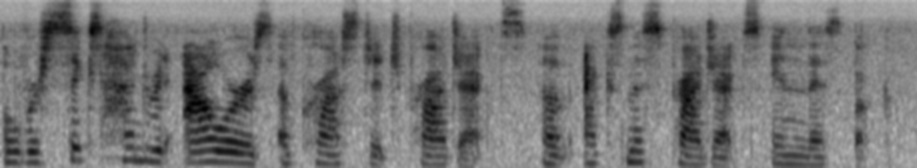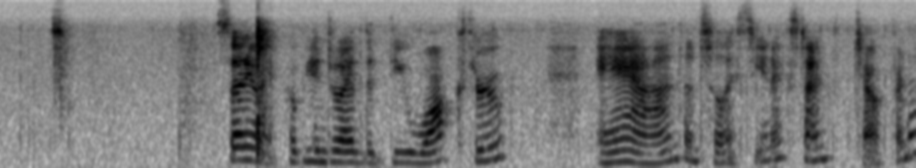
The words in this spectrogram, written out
over 600 hours of cross-stitch projects, of Xmas projects in this book. So anyway, hope you enjoyed the D walkthrough. And until I see you next time, ciao for now.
